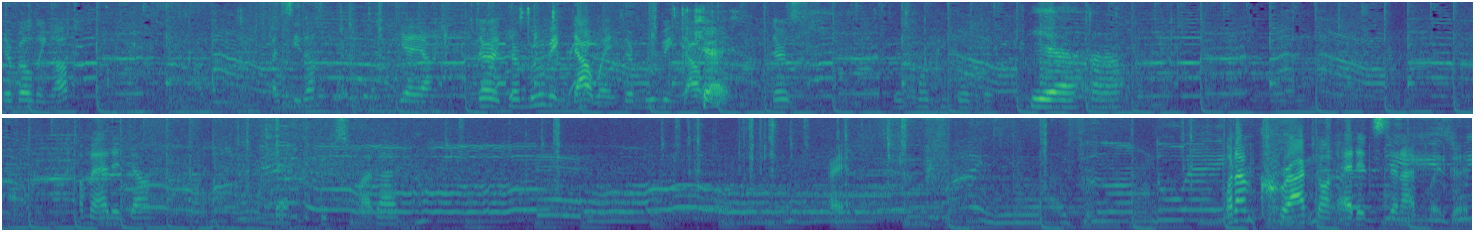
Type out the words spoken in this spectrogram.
They're building up. I see them. Yeah, yeah. They're they're moving that way. They're moving that Okay. way. There's there's more people over there. Yeah, I know. I'm gonna edit down. Oops, my bad. Alright. When I'm cracked on edits, then I play good.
